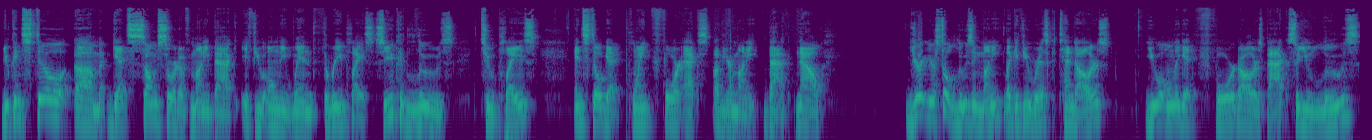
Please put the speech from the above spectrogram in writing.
you can still um, get some sort of money back if you only win three plays. So you could lose two plays and still get 0.4x of your money back. Now, you're you're still losing money. Like if you risk ten dollars, you only get four dollars back, so you lose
